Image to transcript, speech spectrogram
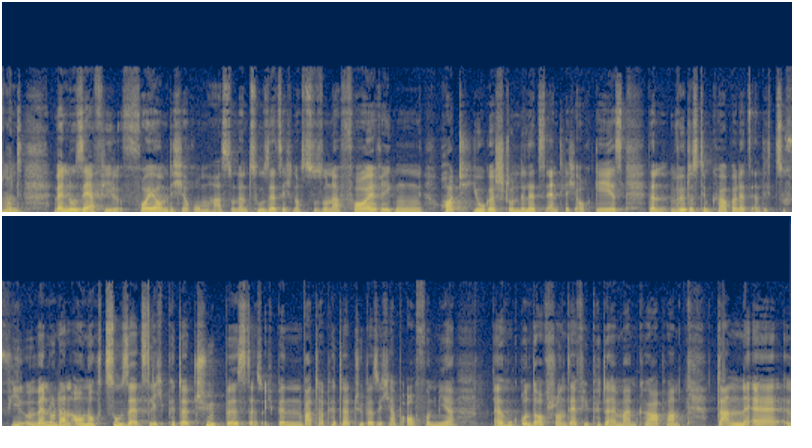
Und wenn du sehr viel Feuer um dich herum hast und dann zusätzlich noch zu so einer feurigen Hot-Yoga-Stunde letztendlich auch gehst, dann wird es dem Körper letztendlich zu viel. Und wenn du dann auch noch zusätzlich Pitta-Typ bist, also ich bin Vata-Pitta-Typ, also ich habe auch von mir im Grund auf schon sehr viel Pitta in meinem Körper, dann äh,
